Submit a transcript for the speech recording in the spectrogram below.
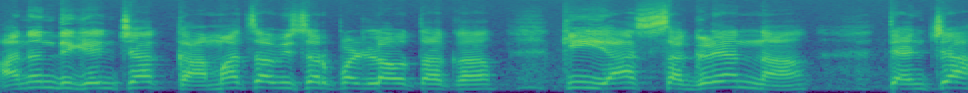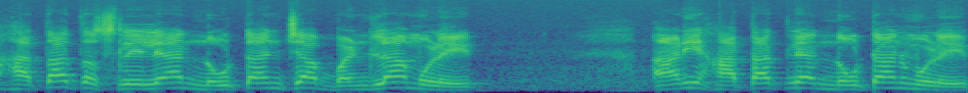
आनंद दिघेंच्या कामाचा विसर पडला होता का? की या सगळ्यांना त्यांच्या हातात असलेल्या नोटांच्या बंडलामुळे आणि हातातल्या नोटांमुळे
